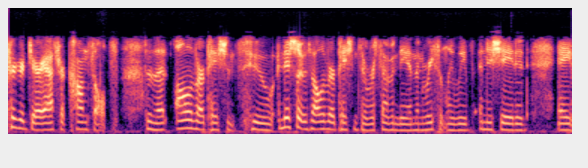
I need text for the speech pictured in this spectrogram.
triggered geriatric consults so that all of our patients who initially it was all of our patients over 70 and then recently we've initiated a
